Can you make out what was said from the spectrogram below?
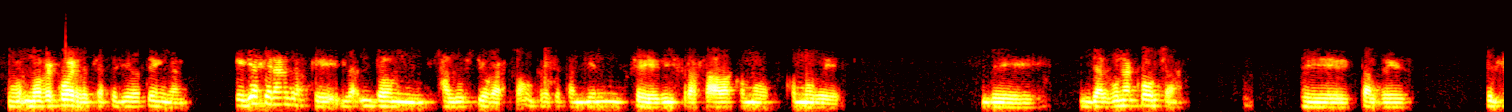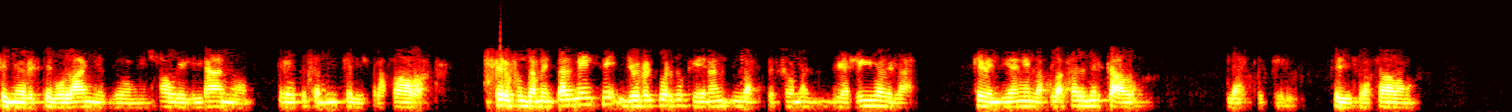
no, recuerdo qué apellido tengan. Ellas eran las que, don Salustio Garzón, creo que también se disfrazaba como, como de, de, de alguna cosa, eh, tal vez el señor este don Aureliano, creo que también se disfrazaba. Pero fundamentalmente yo recuerdo que eran las personas de arriba de la que vendían en la plaza de mercado las que se, disfrazaban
